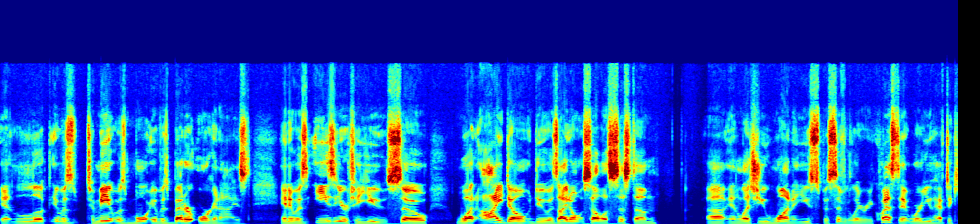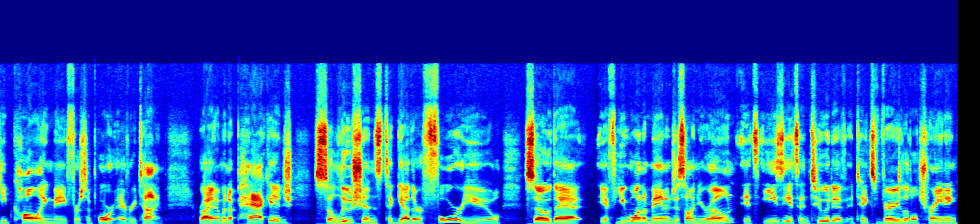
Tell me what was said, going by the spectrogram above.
it looked it was to me it was more it was better organized and it was easier to use so what i don't do is i don't sell a system uh, unless you want it you specifically request it where you have to keep calling me for support every time right i'm going to package solutions together for you so that if you want to manage this on your own, it's easy, it's intuitive, it takes very little training.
